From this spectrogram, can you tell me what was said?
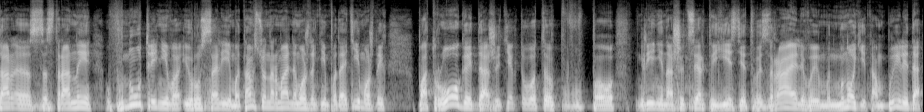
Э, со стороны внутреннего Иерусалима. Там все нормально, можно к ним подойти, можно их потрогать даже. Те, кто вот э, по линии нашей церкви ездит в Израиль, вы многие там были, да.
